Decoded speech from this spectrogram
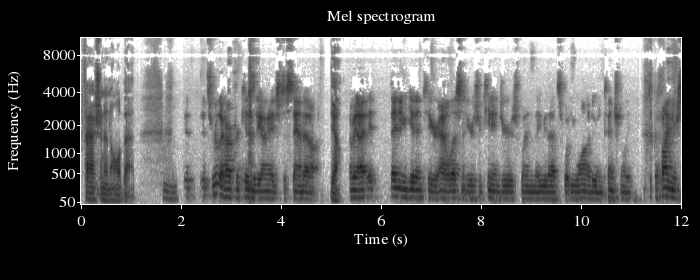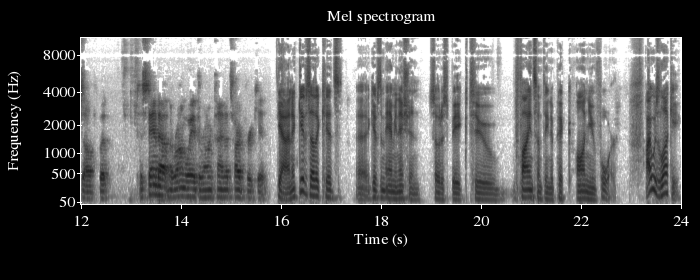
fashion and all of that. Mm-hmm. It, it's really hard for kids at a young age to stand out. Yeah. I mean, I, it, then you get into your adolescent years, your teenage years, when maybe that's what you want to do intentionally to define yourself. But to stand out in the wrong way at the wrong time, that's hard for a kid. Yeah, and it gives other kids, uh, it gives them ammunition, so to speak, to find something to pick on you for. I was lucky.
